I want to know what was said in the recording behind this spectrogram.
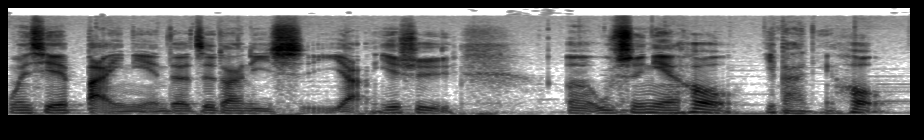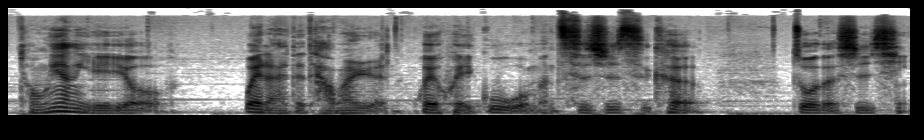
文学百年的这段历史一样。也许，呃，五十年后、一百年后，同样也有未来的台湾人会回顾我们此时此刻做的事情。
